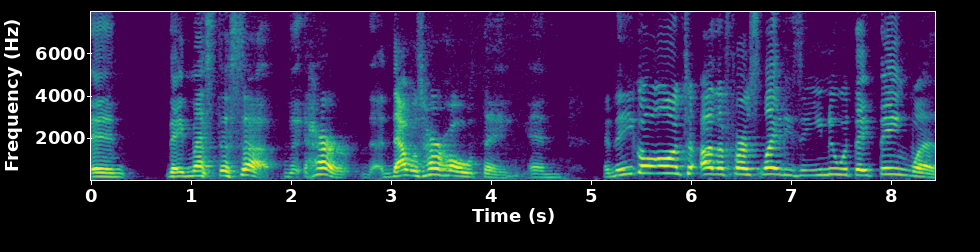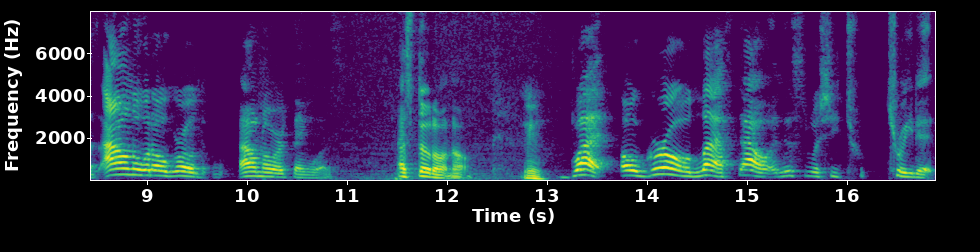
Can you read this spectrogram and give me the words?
and they messed us up. Her, that was her whole thing, and and then you go on to other first ladies, and you knew what their thing was. I don't know what old girl. I don't know what her thing was. I still don't know. But old girl left out, and this is what she tr- tweeted.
